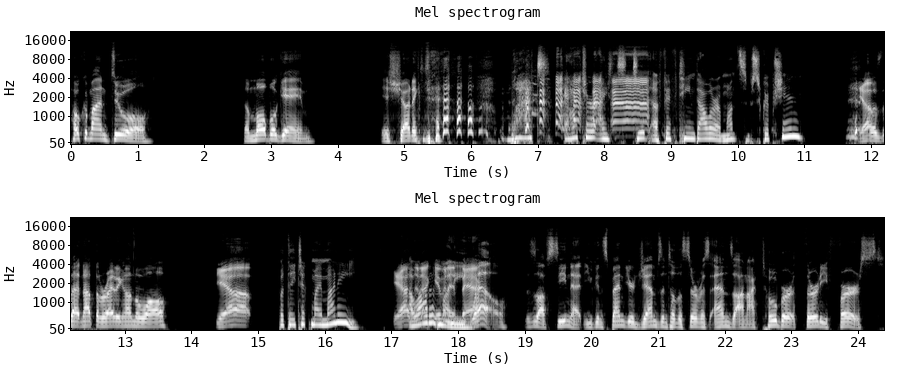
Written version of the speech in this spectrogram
Pokemon Duel, the mobile game, is shutting down. What? After I did a fifteen dollar a month subscription, Yep. Was that not the writing on the wall? yeah. but they took my money. Yeah. A they're lot not of money. It back. Well, this is off CNET. You can spend your gems until the service ends on October 31st.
